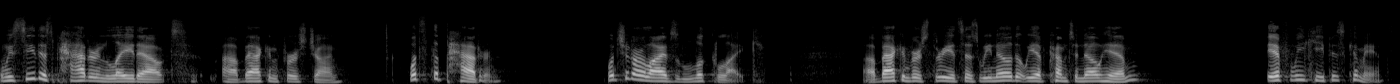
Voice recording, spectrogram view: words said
And we see this pattern laid out uh, back in 1 John. What's the pattern? What should our lives look like? Uh, back in verse 3, it says, We know that we have come to know him if we keep his commands.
